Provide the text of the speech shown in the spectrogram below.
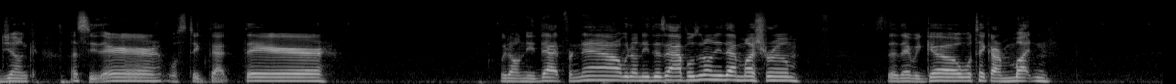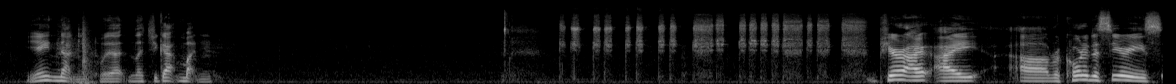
junk. Let's see there. We'll stick that there. We don't need that for now. We don't need those apples. We don't need that mushroom. So there we go. We'll take our mutton. You ain't nothing unless you got mutton. Pure, I, I uh, recorded a series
